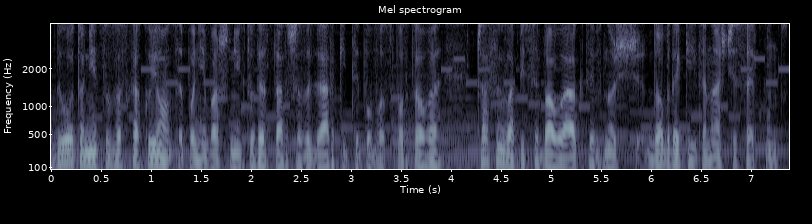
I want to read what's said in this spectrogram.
Było to nieco zaskakujące, ponieważ niektóre starsze zegarki typowo sportowe czasem zapisywały aktywność dobre kilkanaście sekund.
